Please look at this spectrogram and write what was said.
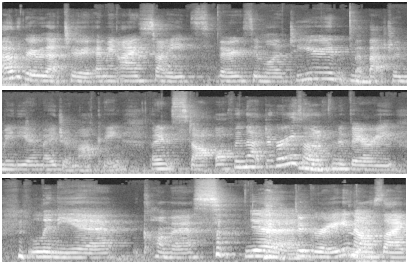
I would agree with that too. I mean, I studied very similar to you, a mm. bachelor of media, major in marketing, but I didn't start off in that degree. so I started off in a very linear commerce Yeah. degree, and I was like,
